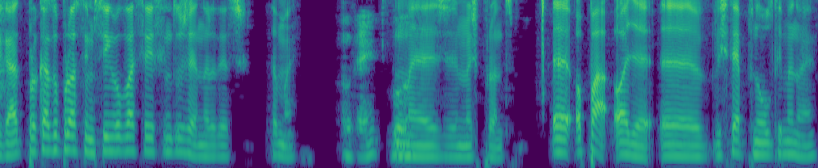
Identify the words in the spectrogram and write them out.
Obrigado. Por acaso o próximo single vai ser assim do género desses também. Ok. Mas, mas pronto. Uh, opa, olha, uh, isto é a penúltima, não é?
